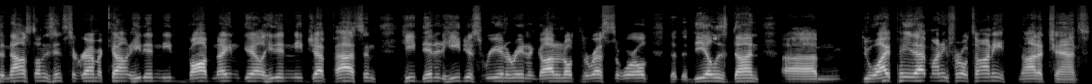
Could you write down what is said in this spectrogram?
announced on his Instagram account. He didn't need Bob Nightingale. He didn't need Jeff Passan. He did it. He just reiterated and got it out to the rest of the world that the deal is done. Um, do I pay that money for Ohtani? Not a chance.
